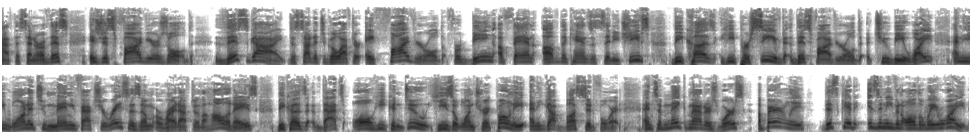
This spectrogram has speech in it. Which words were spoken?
at the center of this is just five years old. This guy decided to go after a five year old for being a fan of the Kansas City Chiefs because he perceived this five year old to be white and he wanted to manufacture racism right after the holidays because that's all he can do. He's a one trick pony and he got busted for it. And to make matters worse, apparently this kid isn't even all the way white.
